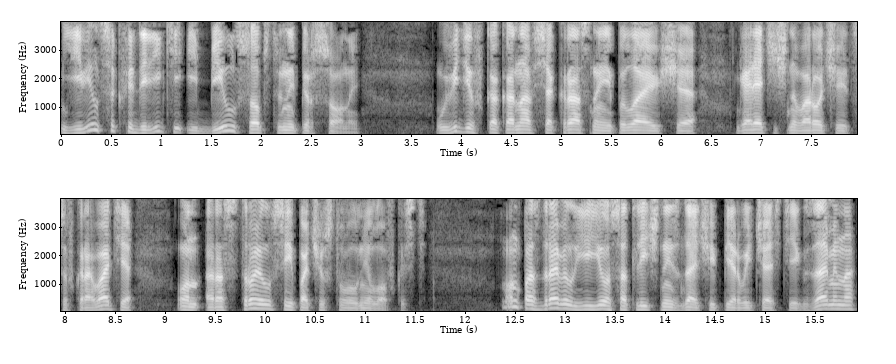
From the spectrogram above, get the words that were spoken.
Явился к Фредерике и бил собственной персоной. Увидев, как она вся красная и пылающая, горячечно ворочается в кровати, он расстроился и почувствовал неловкость. Он поздравил ее с отличной сдачей первой части экзамена,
